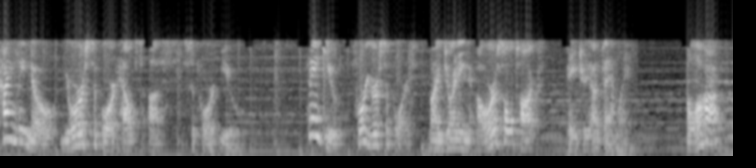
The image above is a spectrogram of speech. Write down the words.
Kindly know your support helps us support you. Thank you for your support by joining our Soul Talks Patreon family. Aloha!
